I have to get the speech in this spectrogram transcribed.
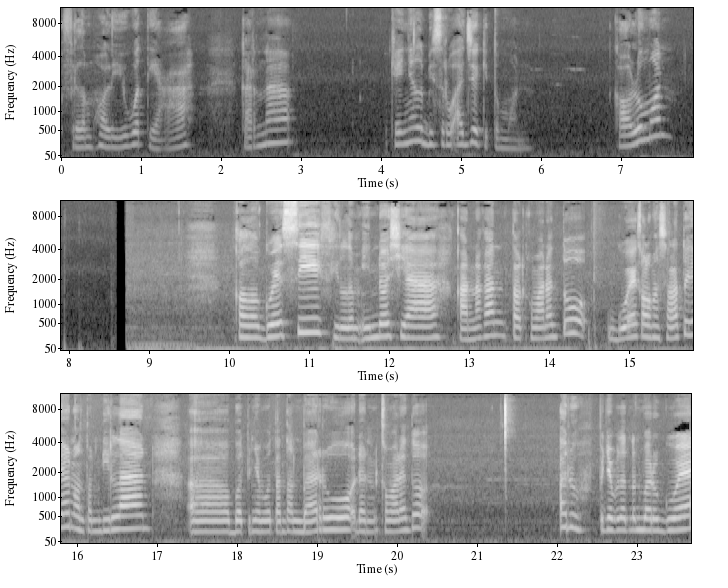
film Hollywood ya. Karena kayaknya lebih seru aja gitu Mon kalau lu Mon? Kalau gue sih film Indo sih ya Karena kan tahun kemarin tuh Gue kalau nggak salah tuh ya nonton Dilan uh, Buat penyambutan tahun baru. Dan kemarin tuh Aduh penyambutan tahun baru gue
